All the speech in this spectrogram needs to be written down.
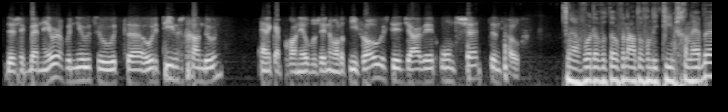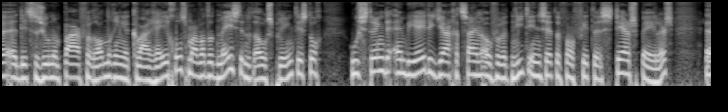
Dus ik ben heel erg benieuwd hoe, het, uh, hoe de teams het gaan doen. En ik heb er gewoon heel veel zin in, want het niveau is dit jaar weer ontzettend hoog. Nou, voordat we het over een aantal van die teams gaan hebben. Eh, dit seizoen een paar veranderingen qua regels. Maar wat het meest in het oog springt is toch hoe streng de NBA dit jaar gaat zijn over het niet inzetten van fitte sterspelers. Uh,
